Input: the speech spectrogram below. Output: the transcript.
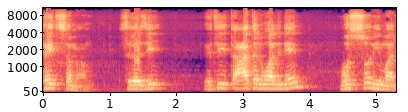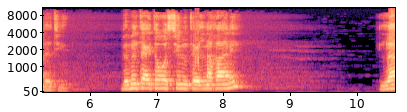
ከይትሰምዖም ስለዚ እቲ ጣዓተል ዋልዴን ውሱን እዩ ማለት እዩ ብምንታይ ተወሲኑ እንተልና ከኣ ላ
